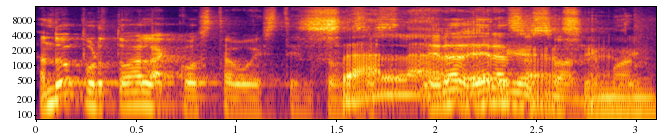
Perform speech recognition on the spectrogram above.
anduvo por toda la costa oeste. Entonces, Sala era, era su zona.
